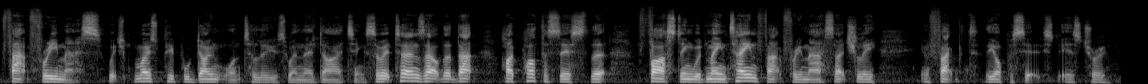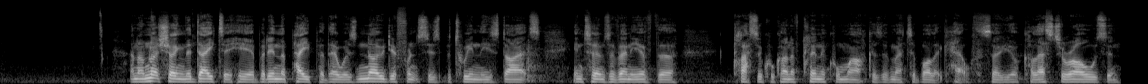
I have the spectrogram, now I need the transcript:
fat-free mass, which most people don't want to lose when they're dieting. So it turns out that that hypothesis that fasting would maintain fat-free mass actually, in fact, the opposite is true. And I'm not showing the data here, but in the paper there was no differences between these diets in terms of any of the classical kind of clinical markers of metabolic health. So your cholesterols and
